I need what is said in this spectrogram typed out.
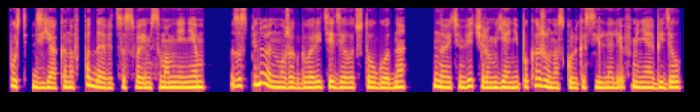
Пусть Дьяконов подавится своим самомнением. За спиной он может говорить и делать что угодно. Но этим вечером я не покажу, насколько сильно Лев меня обидел.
